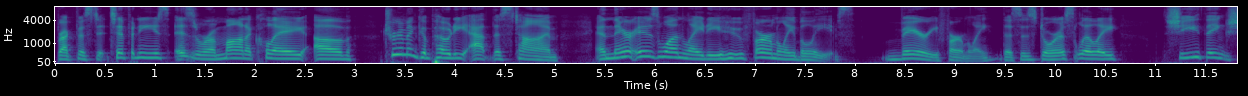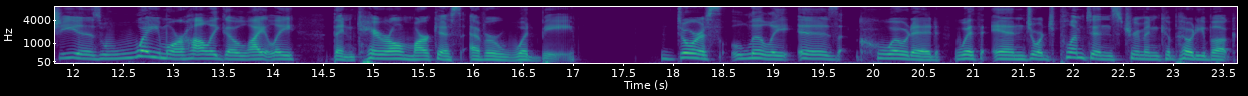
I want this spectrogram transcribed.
Breakfast at Tiffany's is a roman of Truman Capote at this time, and there is one lady who firmly believes, very firmly, this is Doris Lilly. She thinks she is way more Holly Golightly than Carol Marcus ever would be. Doris Lilly is quoted within George Plimpton's Truman Capote book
